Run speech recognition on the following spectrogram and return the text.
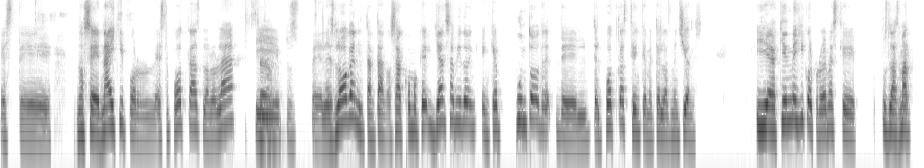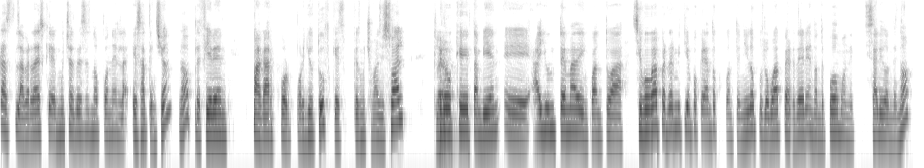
este, no sé, Nike por este podcast, bla, bla, bla, y pues el eslogan y tan, tan. O sea, como que ya han sabido en, qué punto del, podcast tienen que meter las menciones. Y aquí en México el problema es que, pues las marcas, la verdad es que muchas veces no ponen esa atención, ¿no? Prefieren pagar por, por YouTube, que es, que es mucho más visual Creo que también eh, hay un tema de en cuanto a si voy a perder mi tiempo creando contenido, pues lo voy a perder en donde puedo monetizar y donde no.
